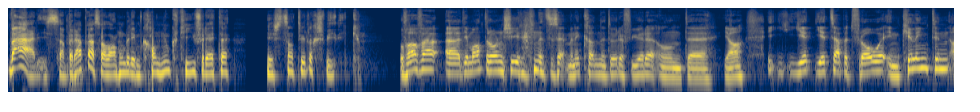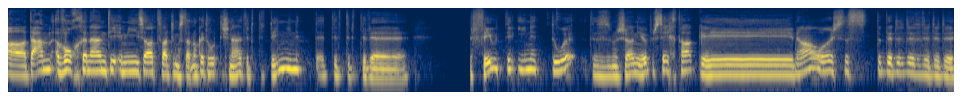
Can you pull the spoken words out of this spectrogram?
Wäre es. Aber eben, solange wir im Konjunktiv reden, ist es natürlich schwierig. Auf jeden Fall, äh, die Matterhorn-Skirennen, das hat man nicht können durchführen und äh, ja, je- jetzt eben die Frauen in Killington an diesem Wochenende im Einsatz. Warte, ich muss da noch kurz schnell den, den Ding rein, der, der, der, der, äh, Filter rein tun, dass ich eine schöne Übersicht habe. Genau, wo ist das? Der, der, der, der, der, der, der.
